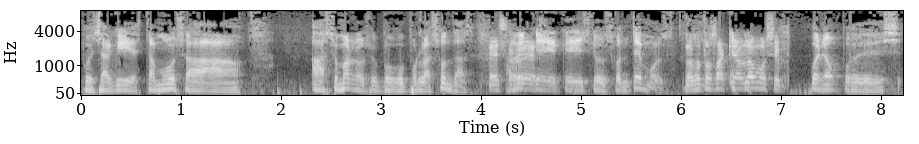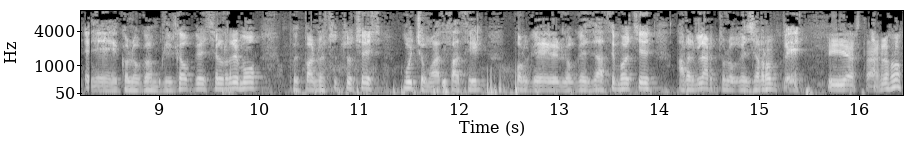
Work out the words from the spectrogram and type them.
Pues aquí estamos a, a asomarnos un poco por las ondas. Eso a ver es. qué queréis que os contemos. Nosotros aquí hablamos siempre. Bueno, pues eh, con lo complicado que es el remo, pues para nosotros es mucho más fácil, porque lo que hacemos es arreglar todo lo que se rompe. Y ya está, ¿no?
